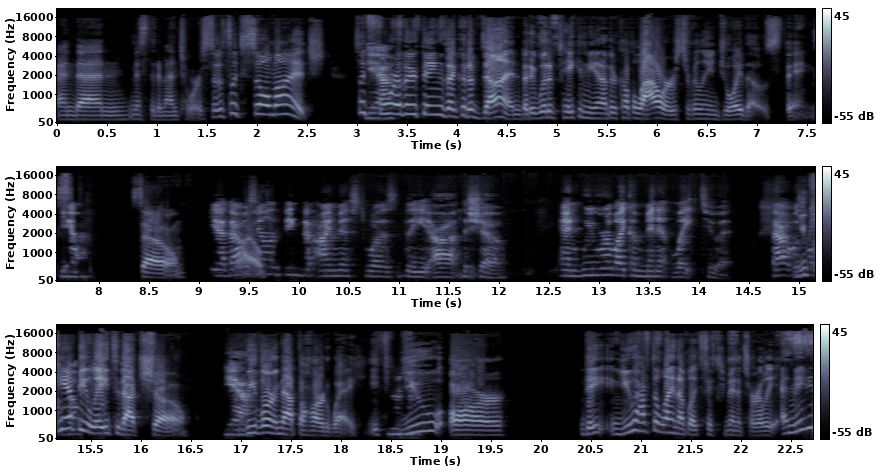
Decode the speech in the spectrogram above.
and then missed the Dementors. So it's like so much. It's like Yeah. four other things I could have done, but it would have taken me another couple hours to really enjoy those things. Yeah. So yeah, that was the only thing that I missed was the uh, the show, and we were like a minute late to it. That was you can't be late to that show. Yeah, We learned that the hard way. If Mhm. you are they you have to line up like 15 minutes early and maybe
